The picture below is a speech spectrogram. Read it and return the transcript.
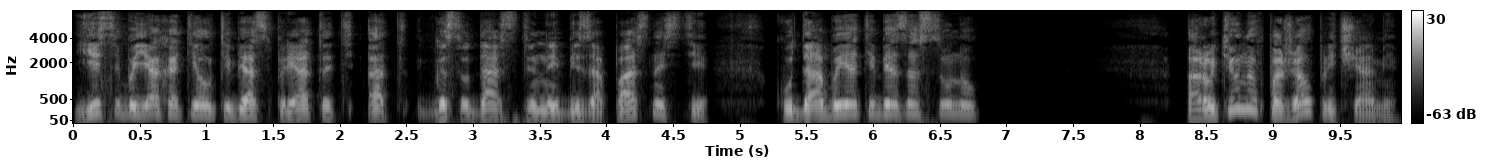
Если бы я хотел тебя спрятать от государственной безопасности, куда бы я тебя засунул? Арутюнов пожал плечами.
